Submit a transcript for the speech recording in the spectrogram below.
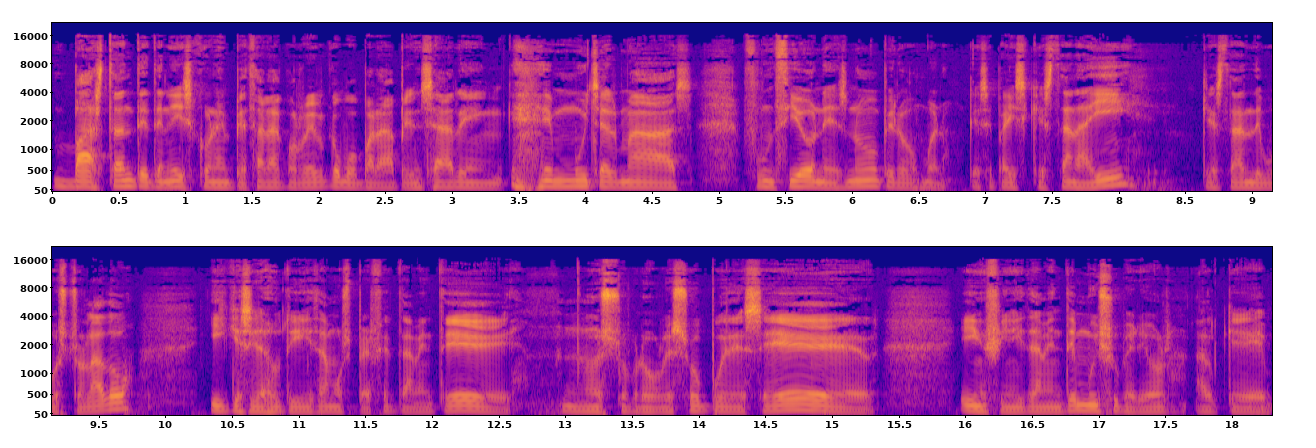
bastante tenéis con empezar a correr como para pensar en, muchas más funciones, ¿no? Pero bueno, que sepáis que están ahí, que están de vuestro lado y que si las utilizamos perfectamente, nuestro progreso puede ser infinitamente muy superior al que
